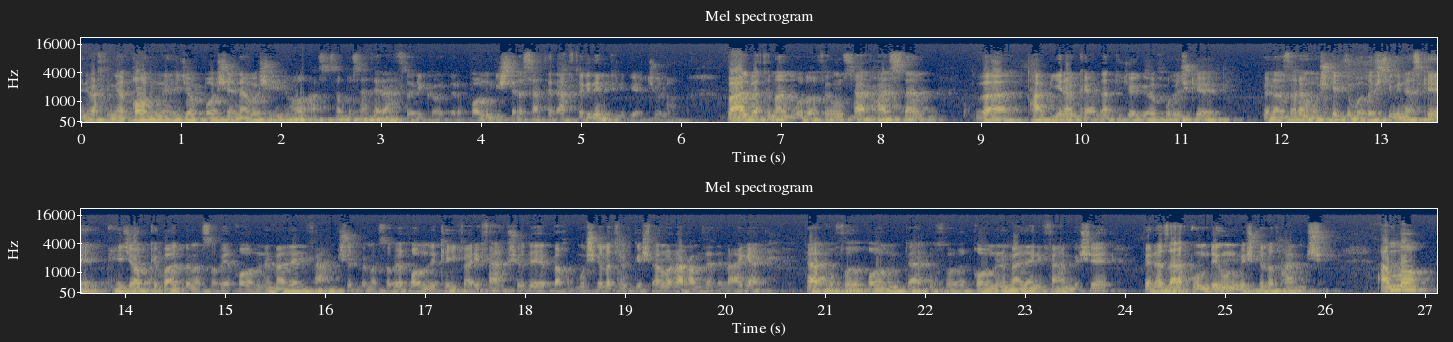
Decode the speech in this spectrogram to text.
یعنی وقتی میگن قانون حجاب باشه نباشه اینها اساسا با سطح رفتاری کار داره. قانون بیشتر از سطح رفتاری نمی‌تونه بیاد جلو. و البته من مدافع اون سطح هستم و تبیینم کردم تو جایگاه خودش که به نظرم مشکل که ما داشتیم این است که حجاب که باید به مسابقه قانون مدنی فهم شد به مسابقه قانون کیفری فهم شده و مشکلاتی رو کشور ما رقم زده. و اگر در افق قانون در افق قانون مدنی فهم بشه به نظرم عمده اون مشکلات حل میشه. اما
